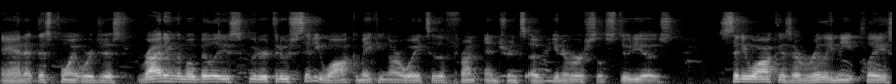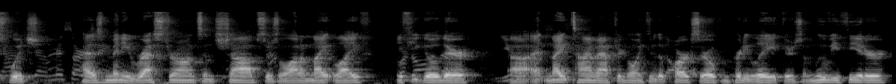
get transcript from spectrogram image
And at this point, we're just riding the mobility scooter through City Walk, making our way to the front entrance of Universal Studios. City Walk is a really neat place which has many restaurants and shops. There's a lot of nightlife if you go there. Uh, at nighttime, after going through the parks, they're open pretty late. There's a movie theater.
